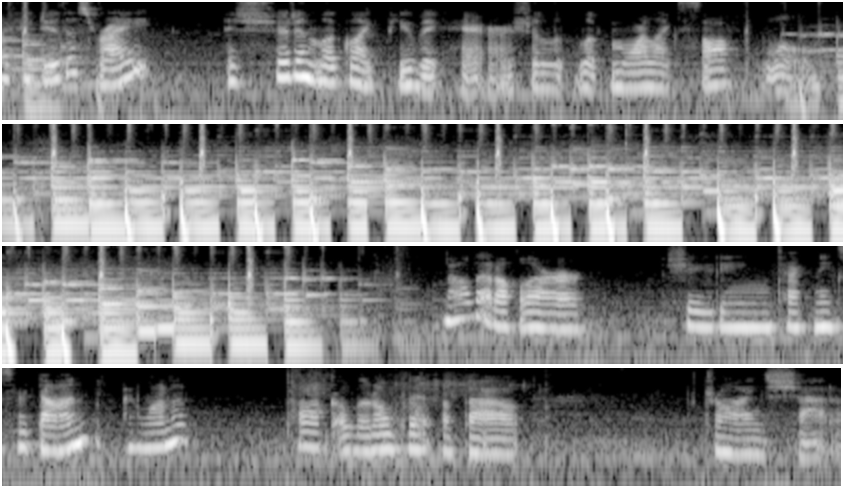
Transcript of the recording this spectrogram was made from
If you do this right, it shouldn't look like pubic hair. It should look more like soft wool. Now that all our shading techniques are done, I want to talk a little bit about drawing shadows.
